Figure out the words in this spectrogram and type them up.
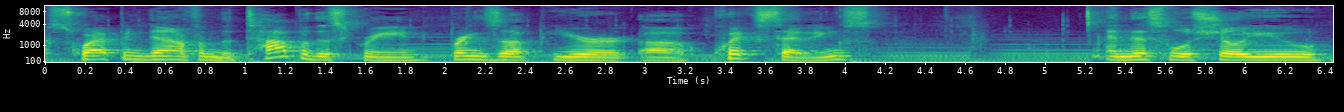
swiping down from the top of the screen brings up your uh, quick settings. And this will show you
